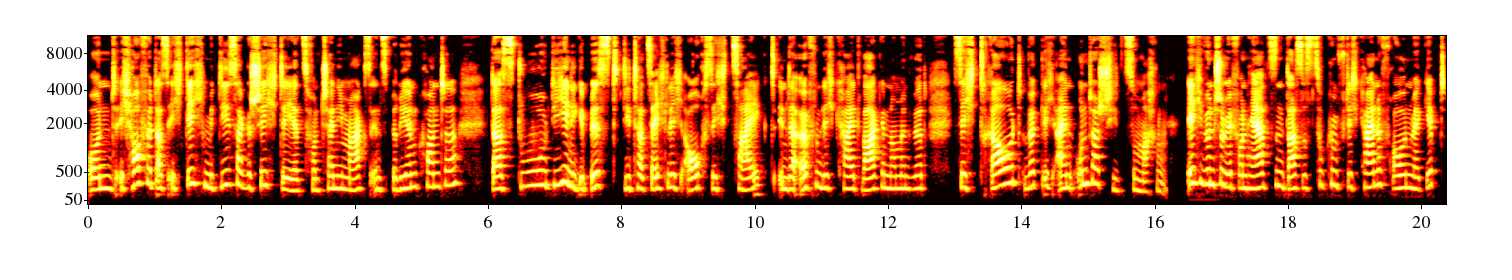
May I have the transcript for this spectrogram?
Und ich hoffe, dass ich dich mit dieser Geschichte jetzt von Jenny Marks inspirieren konnte, dass du diejenige bist, die tatsächlich auch sich zeigt, in der Öffentlichkeit wahrgenommen wird, sich traut, wirklich einen Unterschied zu machen. Ich wünsche mir von Herzen, dass es zukünftig keine Frauen mehr gibt,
